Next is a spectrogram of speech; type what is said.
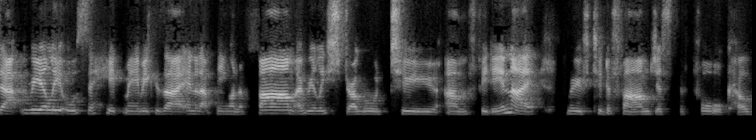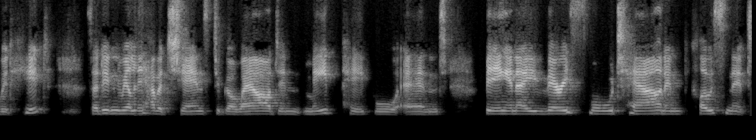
that really also hit me because I ended up being on a farm. I really struggled to um, fit in. I moved to the farm just before COVID hit. So I didn't really have a chance to go out and meet people. And being in a very small town and close knit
